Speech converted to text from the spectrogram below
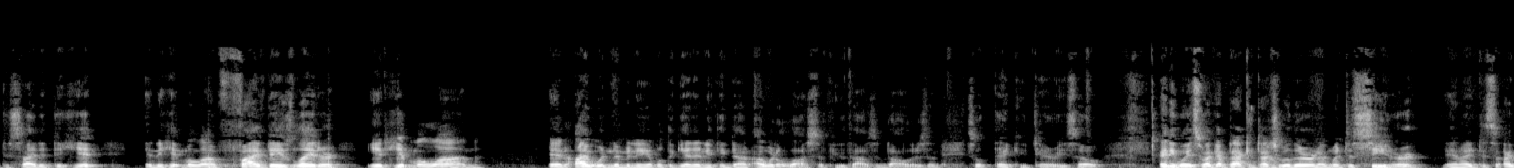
decided to hit, and it hit Milan. Five days later, it hit Milan, and I wouldn't have been able to get anything done. I would have lost a few thousand dollars. And so, thank you, Terry. So, anyway, so I got back in touch with her, and I went to see her, and I just I,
